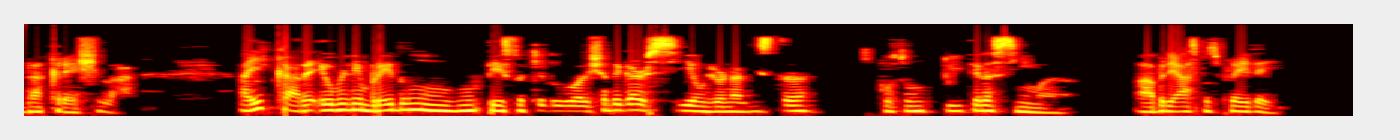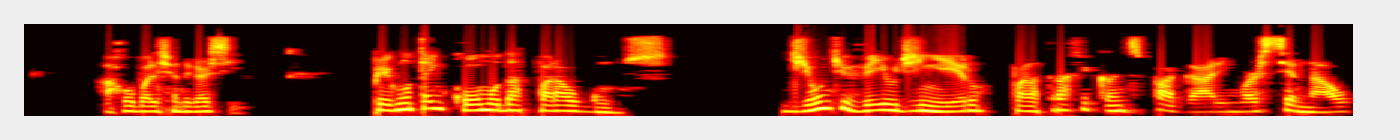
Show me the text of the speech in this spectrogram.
da creche lá. Aí, cara, eu me lembrei de um, um, texto aqui do Alexandre Garcia, um jornalista que postou no Twitter assim, mano. Abre aspas para ele aí. Arroba Alexandre Garcia. Pergunta incômoda para alguns. De onde veio o dinheiro para traficantes pagarem o arsenal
